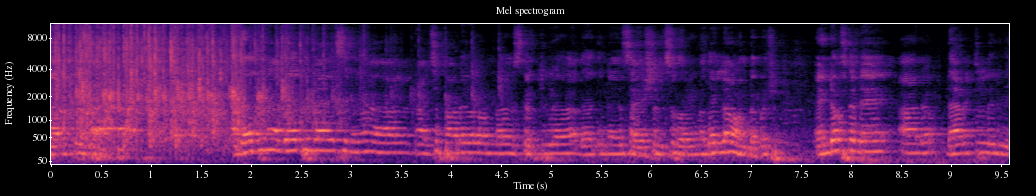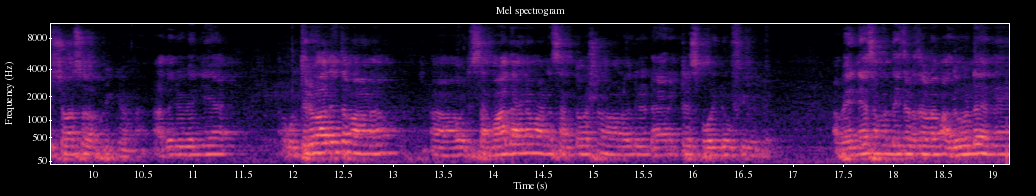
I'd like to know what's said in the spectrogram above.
ഡയറക്ടേഴ്സ് ആക്ടർ അദ്ദേഹത്തിന് അദ്ദേഹത്തിന്റെ സിനിമ കാഴ്ചപ്പാടുകളുണ്ട് സ്ക്രിപ്റ്റിൽ അദ്ദേഹത്തിന്റെ സജഷൻസ് പറയും അതെല്ലാം ഉണ്ട്. പക്ഷെ എൻഡ് ഓഫ് ദി ഡേ ആ ഡയറക്ടറിൽ ഒരു വിശ്വാസം അർപ്പിക്കുകയാണ്. അതൊരു വലിയ ഉത്തരവാദിത്തമാണ് ഒരു സമാധാനമാണ് സന്തോഷമാണ് ഒരു ഡയറക്ടേഴ്സ് പോയിന്റ് ഓഫ് വ്യൂവിൽ അപ്പോൾ എന്നെ സംബന്ധിച്ചിടത്തോളം അതുകൊണ്ട് തന്നെ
